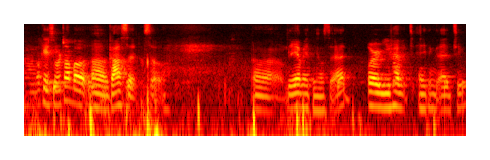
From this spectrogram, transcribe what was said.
Um, okay, so we're talking about uh, gossip. So, uh, do you have anything else to add, or you have anything to add too?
